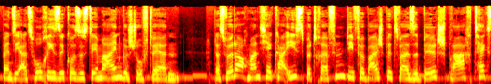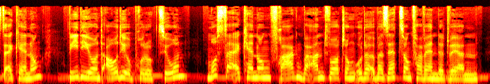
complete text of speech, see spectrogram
wenn sie als Hochrisikosysteme eingestuft werden. Das würde auch manche KIs betreffen, die für beispielsweise Bild-, Sprach-, Texterkennung, Video- und Audioproduktion Mustererkennung, Fragenbeantwortung oder Übersetzung verwendet werden.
